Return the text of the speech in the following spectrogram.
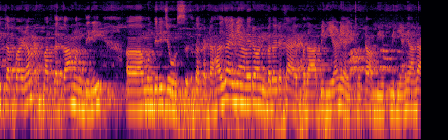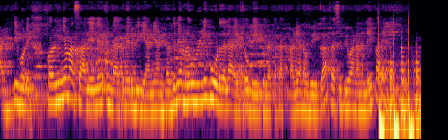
ഈത്തപ്പഴം ബത്തക്ക മുന്തിരി മുന്തിരി ജ്യൂസ് ഇതൊക്കെ കേട്ടോ അത് കഴിഞ്ഞ് ഞങ്ങളൊരു ഒൻപതരൊക്കെ ആയപ്പോൾ ആ ബിരിയാണി അയച്ചു കേട്ടോ ബീഫ് ബിരിയാണി. നല്ല അടിപൊളി. കുറഞ്ഞ മസാലയിൽ ഉണ്ടാക്കുന്ന ഒരു ബിരിയാണിയാണ് കേട്ടോ ഇതിൽ നമ്മൾ ഉള്ളി കൂടുതലായിട്ട് ഉപയോഗിക്കില്ല കേട്ടോ തക്കാളിയാണ് ഉപയോഗിക്കുക. റെസിപ്പി വേണമെന്നുണ്ടെങ്കിൽ പറയാം.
